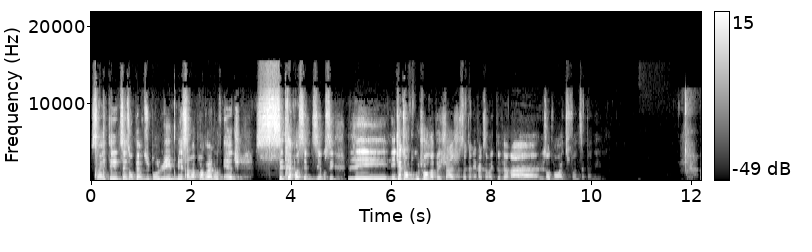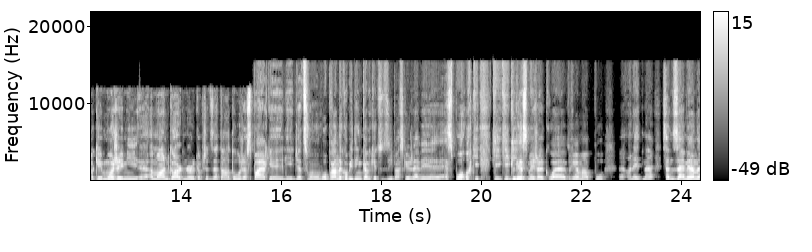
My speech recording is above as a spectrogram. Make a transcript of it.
ça a été une saison perdue pour lui, mais ça leur prendra un autre edge. C'est très possible, dixième aussi. Les, les Jets ont beaucoup de choses au repêchage cette année, ça va être vraiment. Eux autres vont avoir du fun cette année. OK, moi j'ai mis euh, Amon Gardner, comme je te disais tantôt. J'espère que les Jets vont, vont prendre le Kobe Dean, comme que tu dis, parce que j'avais euh, espoir qu'il glisse, mais je le crois vraiment pas, honnêtement. Ça nous amène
